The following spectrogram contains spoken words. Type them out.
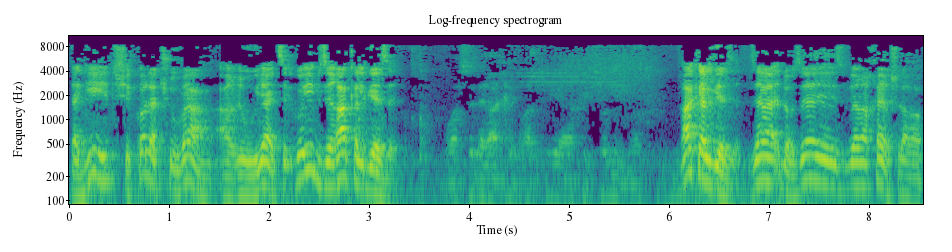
תגיד שכל התשובה הראויה אצל גויים זה רק על גזל. הוא הסדר החברתי החיצוני. לא? רק על גזל. זה, לא, זה הסבר אחר של הרב.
